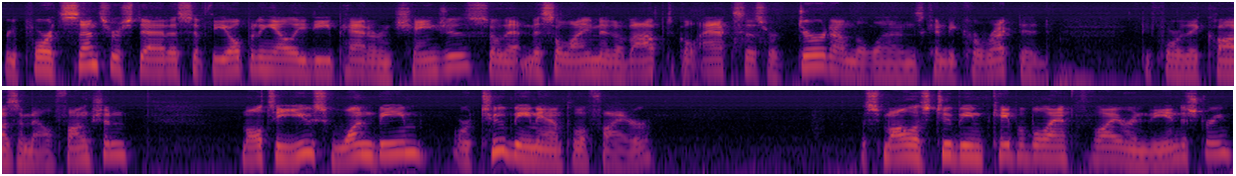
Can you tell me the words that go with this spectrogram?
Reports sensor status if the opening LED pattern changes so that misalignment of optical axis or dirt on the lens can be corrected before they cause a malfunction multi-use one beam or two beam amplifier, the smallest two beam capable amplifier in the industry.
